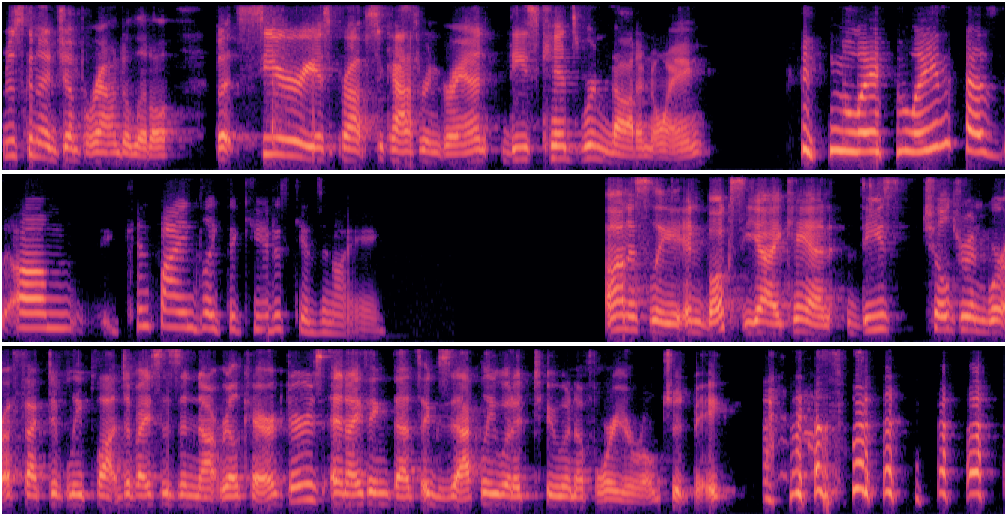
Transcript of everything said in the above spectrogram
I'm just gonna jump around a little, but serious props to Catherine Grant. These kids were not annoying. Lane, Lane has um can find like the cutest kids annoying. Honestly, in books, yeah, I can. These children were effectively plot devices and not real characters, and I think that's exactly what a two and a four year old should be. That's what.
